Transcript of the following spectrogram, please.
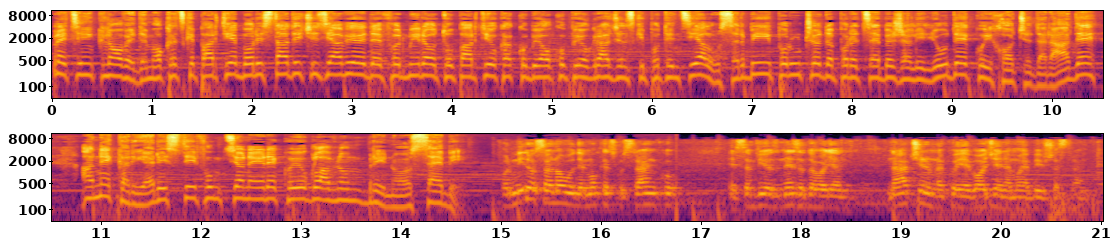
Predsjednik Nove demokratske partije Boris Tadić izjavio je da je formirao tu partiju kako bi okupio građanski potencijal u Srbiji i poručio da pored sebe želi ljude koji hoće da rade, a ne karijeristi i funkcionere koji uglavnom brinu o sebi. Formirao sam Novu demokratsku stranku jer sam bio nezadovoljan načinom na koji je vođena moja bivša stranka.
